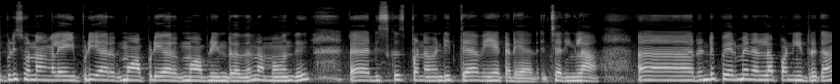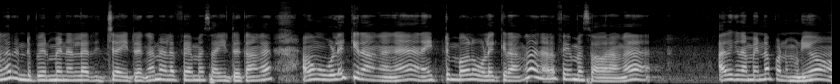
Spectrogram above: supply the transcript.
இப்படி சொன்னாங்களே இப்படியா இருக்குமோ அப்படியா இருக்குமோ அப்படின்றத நம்ம வந்து டிஸ்கஸ் பண்ண வேண்டிய தேவையே கிடையாது. சரிங்களா? ரெண்டு பேருமே நல்லா பண்ணிகிட்ருக்காங்க ரெண்டு பேருமே நல்லா ரிச் ஆகிட்டு இருக்காங்க நல்லா ஃபேமஸ் ஆகிட்டுருக்காங்க அவங்க உழைக்கிறாங்கங்க நைட்டும் பகலும் உழைக்கிறாங்க அதனால் ஃபேமஸ் ஆகுறாங்க. அதுக்கு நம்ம என்ன பண்ண முடியும்?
